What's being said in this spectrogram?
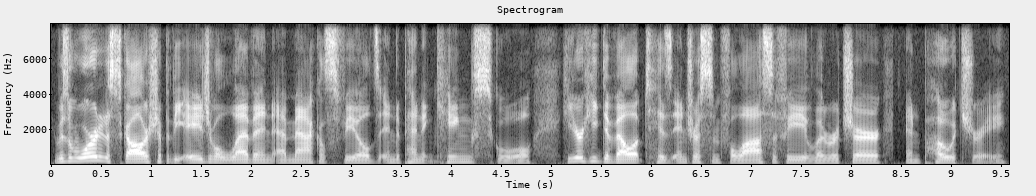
He was awarded a scholarship at the age of 11 at Macclesfield's independent King's School. Here he developed his interests in philosophy, literature, and poetry.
